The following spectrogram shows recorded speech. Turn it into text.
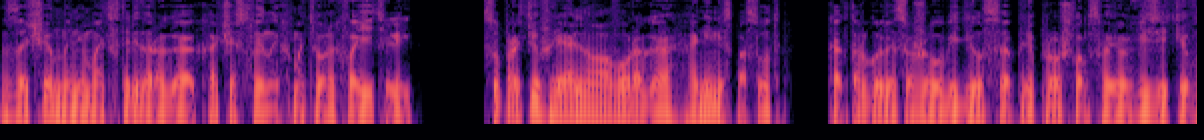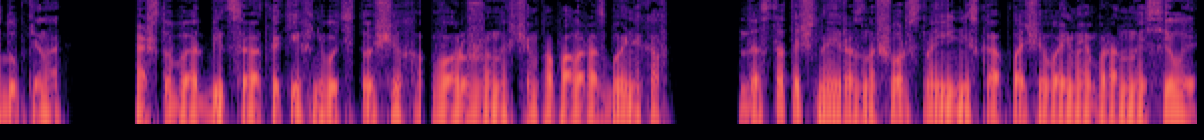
Зачем нанимать втридорога качественных матерых воителей? Супротив реального ворога они не спасут, как торговец уже убедился при прошлом своем визите в Дубкино. А чтобы отбиться от каких-нибудь тощих, вооруженных чем попало разбойников, достаточно и разношерстной низкооплачиваемой бранной силы,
